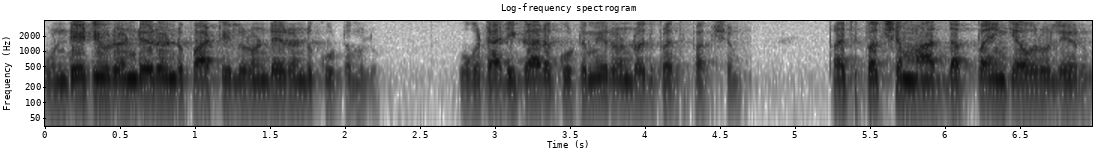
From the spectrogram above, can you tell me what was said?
ఉండేటివి రెండే రెండు పార్టీలు రెండే రెండు కూటములు. ఒకటి అధికార కూటమి రెండోది ప్రతిపక్షం. ప్రతిపక్షం మా తప్ప ఇంకెవరూ లేరు.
